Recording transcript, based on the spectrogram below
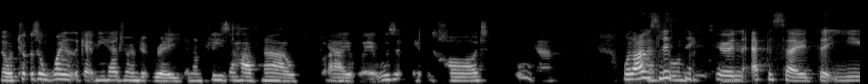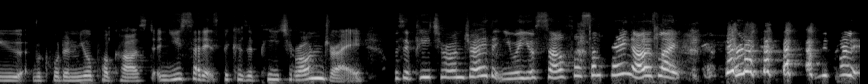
no, it took us a while to get my head around it, Ray, and I'm pleased I have now. But yeah. I, it was it was hard. Ooh. Yeah. Well, I was listening to an episode that you recorded on your podcast, and you said it's because of Peter Andre. Was it Peter Andre that you were yourself or something? I was like, it was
